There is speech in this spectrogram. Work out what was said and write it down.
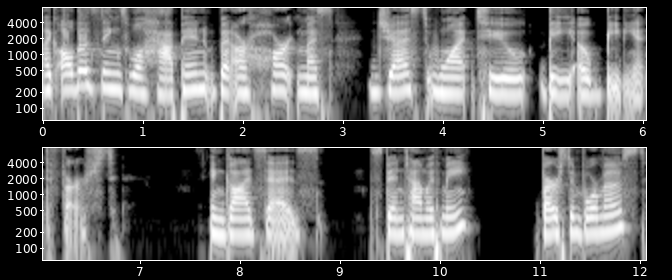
Like all those things will happen, but our heart must just want to be obedient first. And God says, spend time with me first and foremost.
